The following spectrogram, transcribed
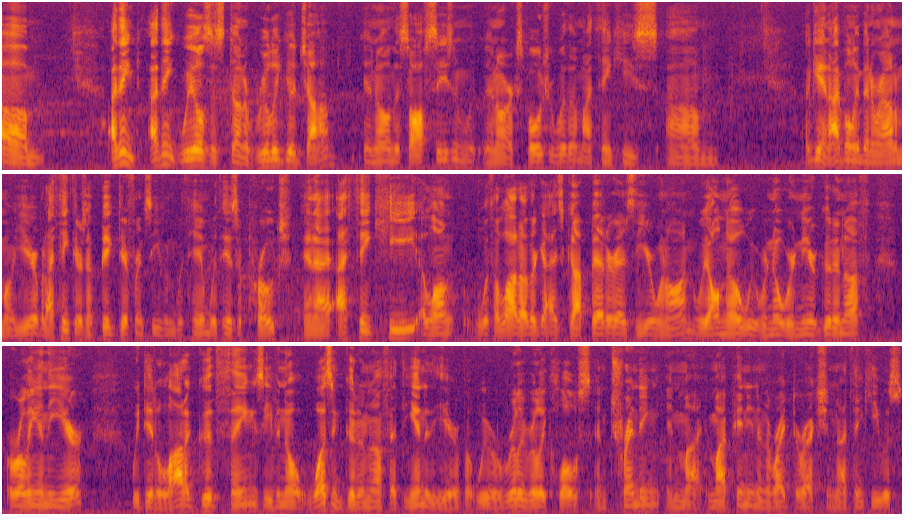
um, I think I think Wheels has done a really good job, you know, this offseason in our exposure with him. I think he's, um, again, I've only been around him a year, but I think there's a big difference even with him with his approach. And I, I think he, along with a lot of other guys, got better as the year went on. We all know we were nowhere near good enough early in the year. We did a lot of good things, even though it wasn't good enough at the end of the year. But we were really, really close and trending, in my, in my opinion, in the right direction. I think he was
